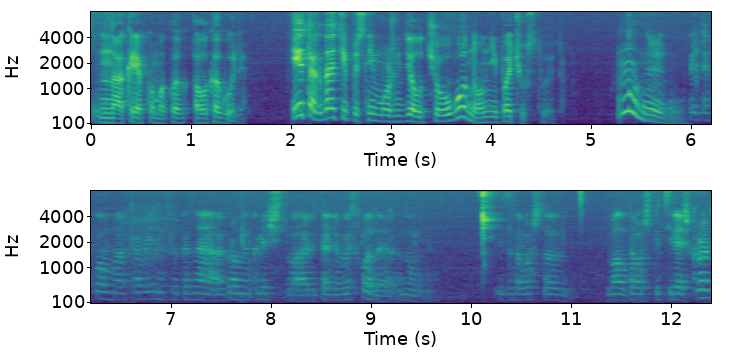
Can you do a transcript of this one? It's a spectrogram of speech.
на крепком алкоголе. И тогда типа с ним можно делать что угодно, он не почувствует. Ну, При таком отравлении, насколько я знаю, огромное количество летального исхода, ну, из-за того, что мало того, что ты теряешь кровь,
